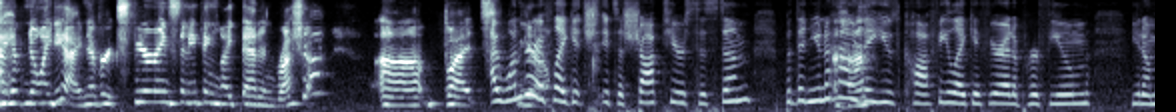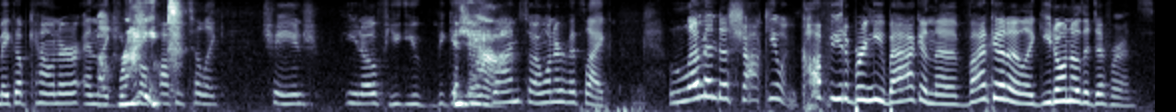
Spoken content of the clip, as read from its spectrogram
I have no idea. I never experienced anything like that in Russia. Uh, but I wonder you know. if like it's it's a shock to your system. But then you know how uh-huh. they use coffee, like if you're at a perfume, you know, makeup counter, and like you right. coffee to like change, you know, if you you get yeah. one. So I wonder if it's like lemon to shock you and coffee to bring you back and the vodka to like you don't know the difference.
